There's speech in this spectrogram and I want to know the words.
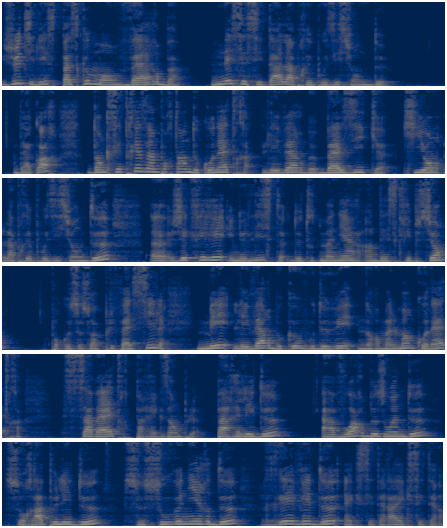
J'utilise parce que mon verbe nécessita la préposition de. D'accord? Donc c'est très important de connaître les verbes basiques qui ont la préposition de. Euh, j'écrirai une liste de toute manière en description pour que ce soit plus facile, mais les verbes que vous devez normalement connaître, ça va être par exemple parler d'eux, avoir besoin d'eux, se rappeler d'eux, se souvenir d'eux, rêver d'eux, etc., etc.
